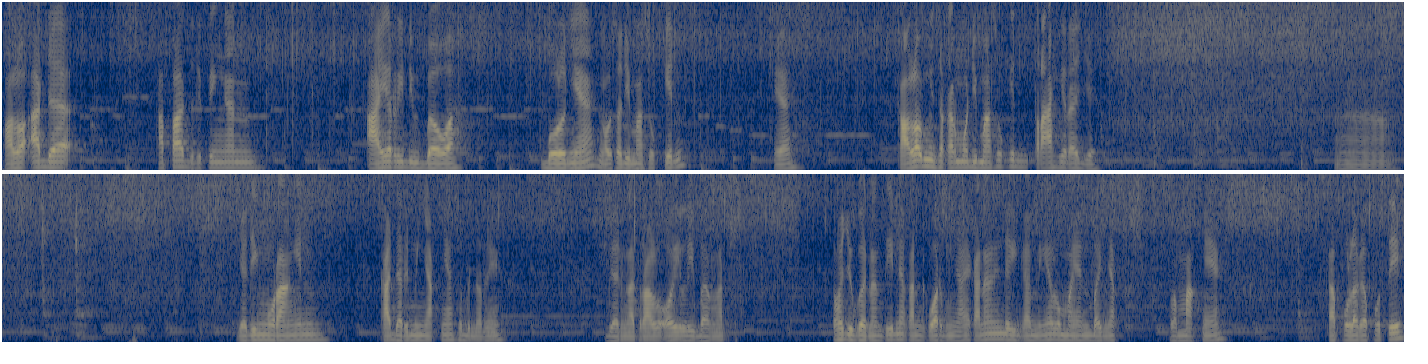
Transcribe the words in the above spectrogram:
Kalau ada apa drippingan air di bawah bowlnya nggak usah dimasukin ya. Kalau misalkan mau dimasukin terakhir aja. Nah, jadi ngurangin kadar minyaknya sebenarnya biar nggak terlalu oily banget. Toh juga nanti ini akan keluar minyaknya karena ini daging kambingnya lumayan banyak lemaknya. Kapulaga putih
